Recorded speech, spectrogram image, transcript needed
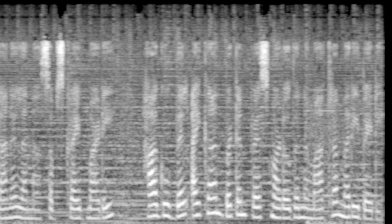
ಚಾನೆಲ್ ಅನ್ನು ಸಬ್ಸ್ಕ್ರೈಬ್ ಮಾಡಿ ಹಾಗೂ ಬೆಲ್ ಐಕಾನ್ ಬಟನ್ ಪ್ರೆಸ್ ಮಾಡೋದನ್ನು ಮಾತ್ರ ಮರಿಬೇಡಿ.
